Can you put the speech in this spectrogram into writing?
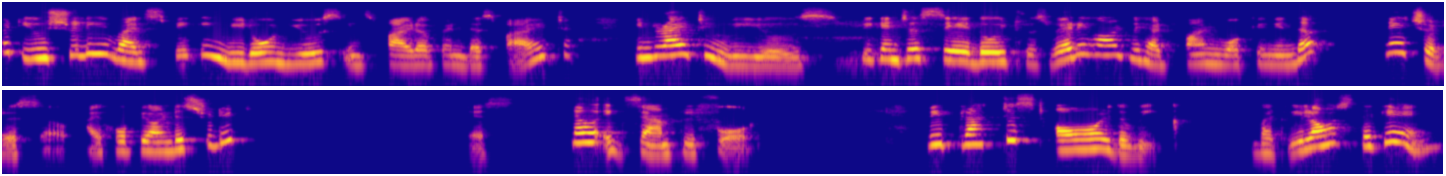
But usually while speaking we don't use in spite of and despite. In writing we use we can just say though it was very hot we had fun walking in the nature reserve. I hope you understood it. Yes. Now example 4 we practiced all the week but we lost the game.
